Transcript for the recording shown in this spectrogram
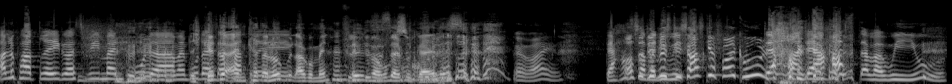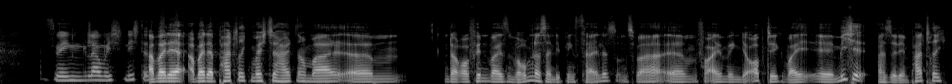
Hallo Patrick, du hast wie mein Bruder. Mein Ich Bruder könnte ist auch einen Patrick. Katalog mit Argumenten füllen, warum es so geil ist. Wer weiß. Der hasst, aber Außerdem die ist die Wii- Saskia voll cool. der, der hasst aber Wii U. Deswegen glaube ich nicht, dass Aber der, aber der Patrick möchte halt nochmal ähm, darauf hinweisen, warum das sein Lieblingsteil ist. Und zwar ähm, vor allem wegen der Optik, weil äh, mich, also den Patrick,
